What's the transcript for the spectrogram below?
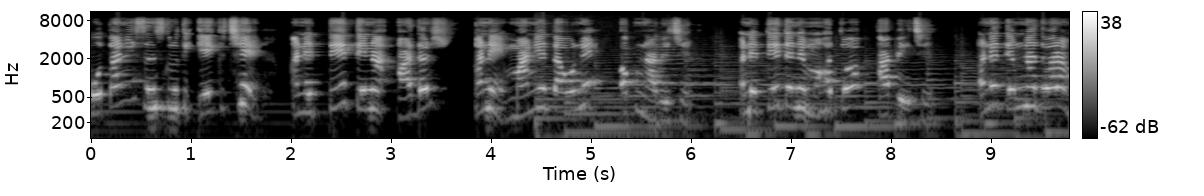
પોતાની સંસ્કૃતિ એક છે અને તે તેના આદર્શ અને માન્યતાઓને અપનાવે છે અને તે તેને મહત્વ આપે છે અને તેમના દ્વારા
